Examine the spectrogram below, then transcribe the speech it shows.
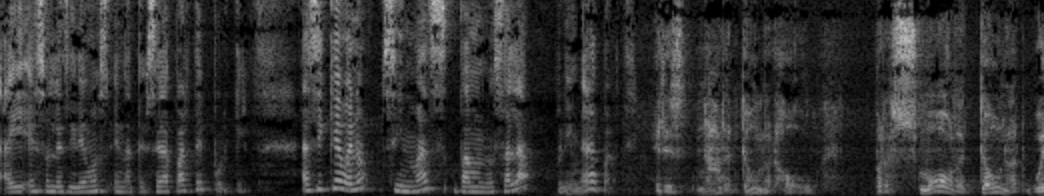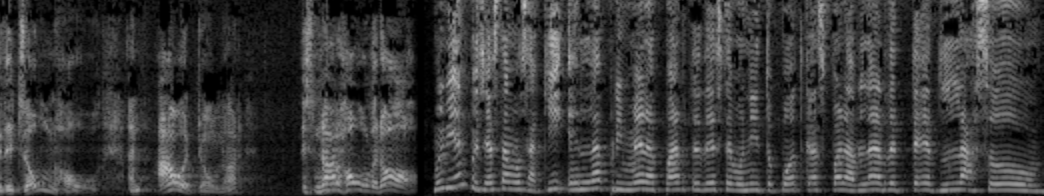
ahí eso les diremos en la tercera parte por qué. Así que bueno, sin más, vámonos a la primera parte. It is not a donut hole, but a smaller donut with its own hole. And our donut is not a hole at all. Muy bien, pues ya estamos aquí en la primera parte de este bonito podcast para hablar de Ted Lasso.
